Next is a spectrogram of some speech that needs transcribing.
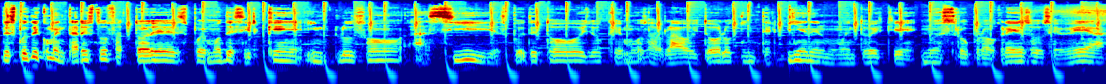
Después de comentar estos factores podemos decir que incluso así, después de todo ello que hemos hablado y todo lo que interviene en el momento de que nuestro progreso se vea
